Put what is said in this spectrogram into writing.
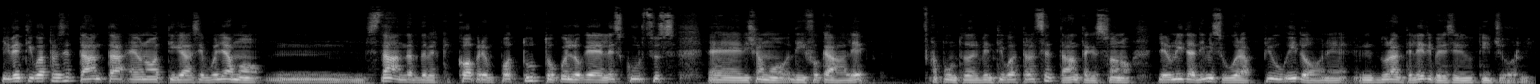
Il 2470 è un'ottica, se vogliamo, standard perché copre un po' tutto quello che è l'escursus, eh, diciamo, di focale appunto dal 24 al 70 che sono le unità di misura più idonee durante le riprese di tutti i giorni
